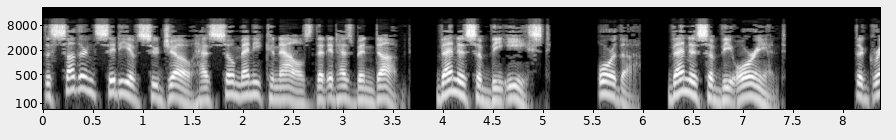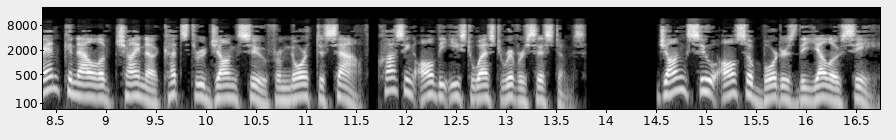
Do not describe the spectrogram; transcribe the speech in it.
The southern city of Suzhou has so many canals that it has been dubbed, Venice of the East, or the Venice of the Orient. The Grand Canal of China cuts through Jiangsu from north to south, crossing all the east-west river systems. Jiangsu also borders the Yellow Sea.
